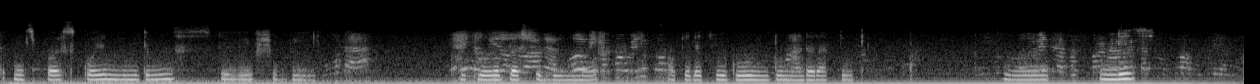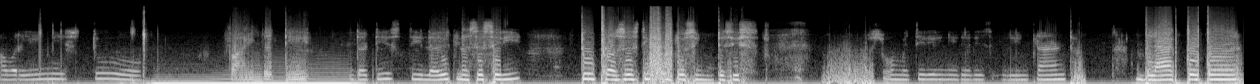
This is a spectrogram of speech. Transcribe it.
That means per square millimeter means the leaf should be the chloroplast should be more okay let's we go into another activity so in this our aim is to find the that is the light necessary to process the photosynthesis so material needed is green plant black paper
